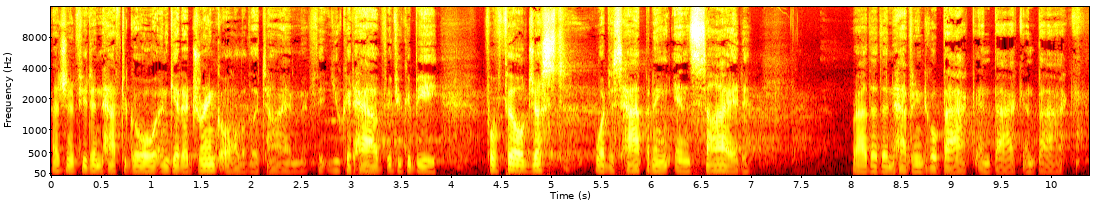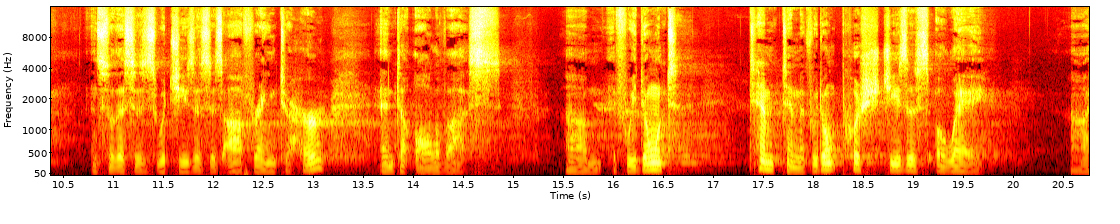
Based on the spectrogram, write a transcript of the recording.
Imagine if you didn't have to go and get a drink all of the time. If you could have, if you could be fulfilled just what is happening inside rather than having to go back and back and back. And so, this is what Jesus is offering to her and to all of us. Um, if we don't tempt him, if we don't push Jesus away, uh,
